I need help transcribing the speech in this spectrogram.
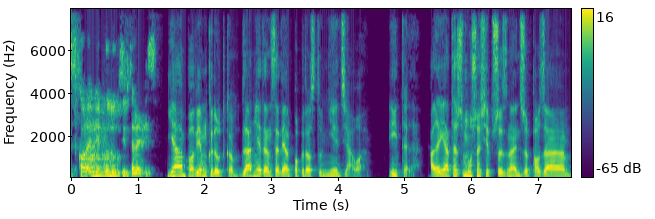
z kolejnej produkcji w telewizji. Ja powiem krótko. Dla mnie ten serial po prostu nie działa. I tyle. Ale ja też muszę się przyznać, że poza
